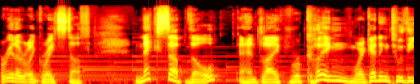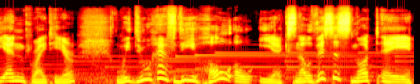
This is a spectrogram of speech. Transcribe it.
really really great stuff next up though and like we're going we're getting to the end right here we do have the ho-oh ex now this is not a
